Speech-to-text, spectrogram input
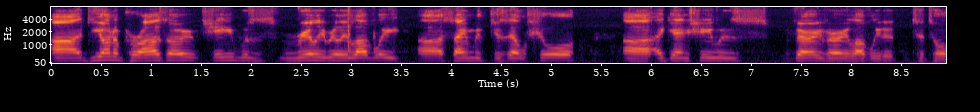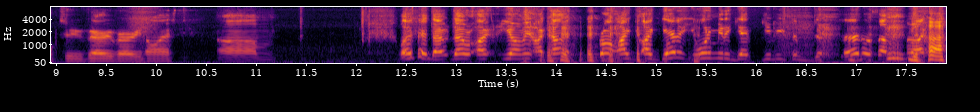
uh, Deonna Purrazzo. She was really, really lovely. Uh, same with Giselle Shaw. Uh, again, she was very, very lovely to, to talk to. Very, very nice. Um, like I said, they, they, were- I, you know what I mean? I can't, bro. I, I get it. You wanted me to get give you some dirt or something, but I,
